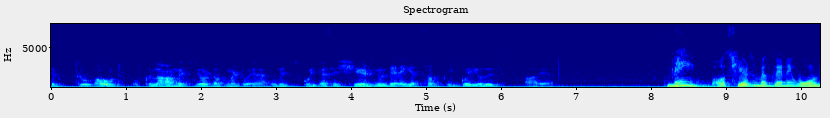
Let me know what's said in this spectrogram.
ਤੇ ਥਰੂ ਆਊਟ ਕਲਾਮ ਵਿੱਚ ਜੋ ਡਾਕੂਮੈਂਟ ਹੋਇਆ ਹੈ ਉਹਦੇ ਵਿੱਚ ਕੋਈ ਐਸੇ ਸ਼ੇਡਸ ਮਿਲਦੇ ਨੇ ਜਾਂ ਸਭ ਇੱਕੋ ਹੀ ਉਹਦੇ ਵਿੱਚ ਆ ਰਿਹਾ ਹੈ ਨਹੀਂ ਬਹੁਤ ਸ਼ੇਡਸ ਮਿਲਦੇ ਨੇ। ਉਹ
